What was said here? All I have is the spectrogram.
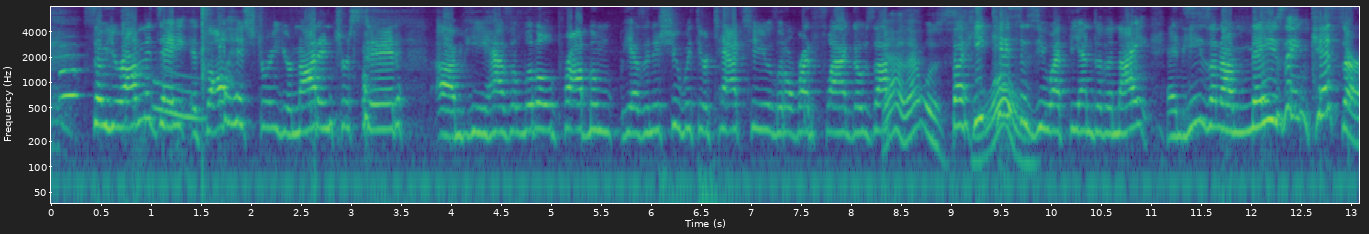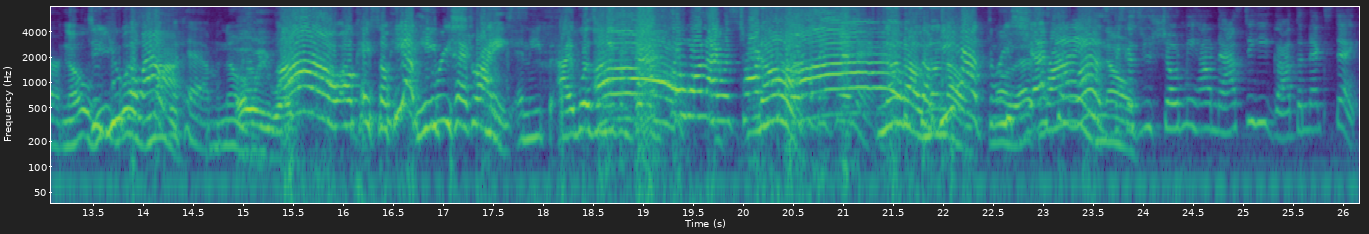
right in. So you're on the date. It's all history. You're not interested. Um, he has a little problem. He has an issue with your tattoo. Little red flag goes up. yeah, that was. But he whoa. kisses you at the end of the night, and he's an amazing kisser. No, do he you was go out not. with him? No, Oh, he was. Oh, okay. So he had he three strikes. me, and he. I wasn't even. Oh. That's the one I was talking No. about at the beginning. No, no, so no, he no. had three No, that- Yes, it was No. because you showed me how nasty he got the next day.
